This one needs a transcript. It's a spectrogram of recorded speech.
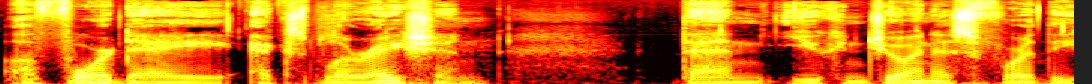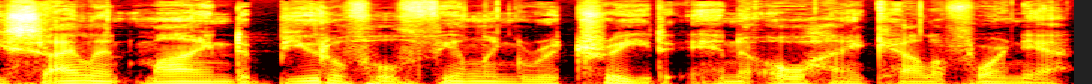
a four day exploration, then you can join us for the Silent Mind Beautiful Feeling Retreat in Ojai, California.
